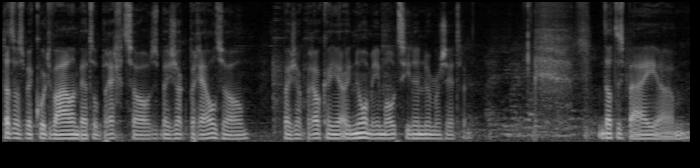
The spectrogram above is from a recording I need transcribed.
Dat was bij Kurt Waal en Bertolt Brecht zo, dus bij Jacques Brel zo. Bij Jacques Brel kan je enorme emotie in een nummer zetten. Dat is bij um,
